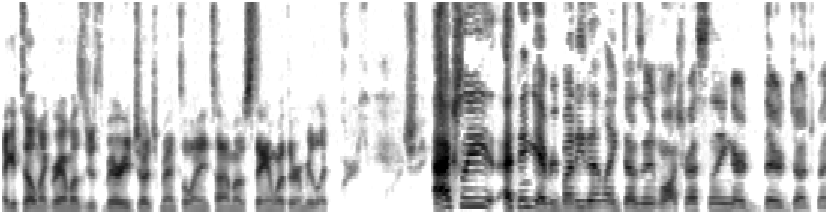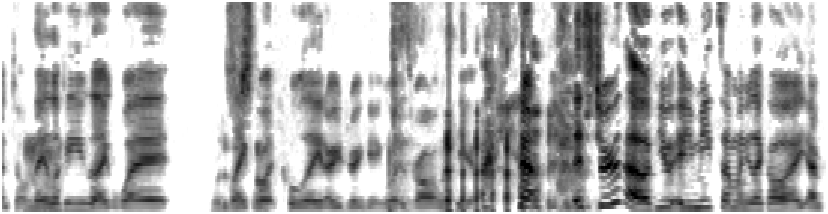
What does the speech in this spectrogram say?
I could tell my grandma's just very judgmental anytime I was staying with her and be like, "What are you watching?" actually, I think everybody that like doesn't watch wrestling are they're judgmental. They Mhm. look at you like, what, What is like what Kool Aid are you drinking? What is wrong with you? it's true though. If you if you Mhm. meet someone, you're like, oh, I, I'm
